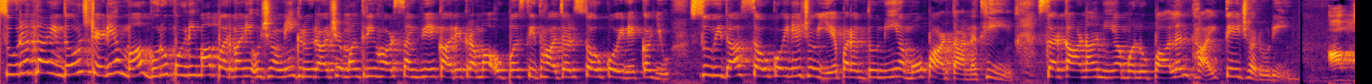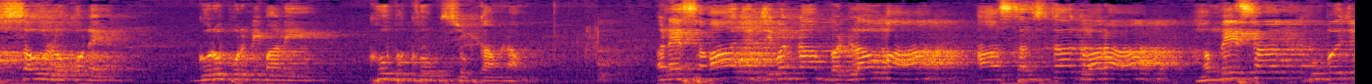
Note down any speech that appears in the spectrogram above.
સુરતના ઇન્દોર સ્ટેડિયમમાં ગુરુ પૂર્ણિમા પર્વની ઉજવણી ગૃહ રાજ્યમંત્રી હર્ષ સંઘવીએ કાર્યક્રમમાં ઉપસ્થિત હાજર સૌ કોઈને કહ્યું, સુવિધા સૌ કોઈને જોઈએ, પરંતુ નિયમો પાળતા નથી. સરકારના નિયમોનું પાલન થાય તે જરૂરી. આપ સૌ લોકોને ગુરુ પૂર્ણિમાની ખૂબ ખૂબ શુભકામનાઓ. અને સમાજ જીવનના બદલાવમાં આ સંસ્થા દ્વારા હંમેશા ખૂબ જ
